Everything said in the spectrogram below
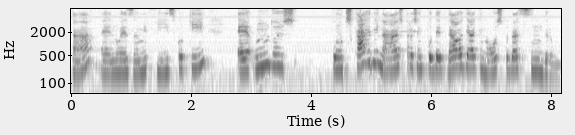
tá, é, no exame físico que é um dos pontos cardinais para a gente poder dar o diagnóstico da síndrome,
